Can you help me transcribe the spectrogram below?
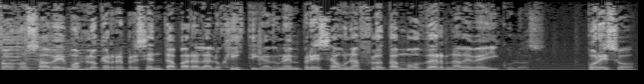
Todos sabemos lo que representa para la logística de una empresa una flota moderna de vehículos. Por eso,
